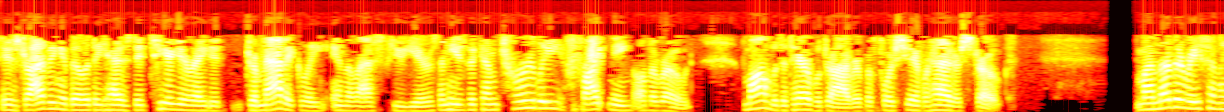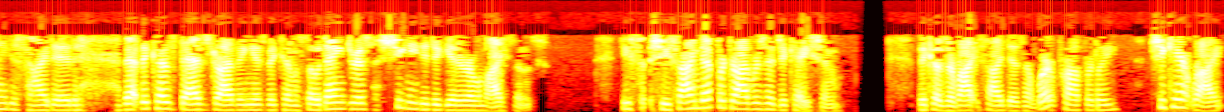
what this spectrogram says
His driving ability has deteriorated dramatically in the last few years and he's become truly frightening on the road. Mom was a terrible driver before she ever had her stroke. My mother recently decided that because dad's driving has become so dangerous, she needed to get her own license. He, she signed up for driver's education. Because her right side doesn't work properly, she can't write,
